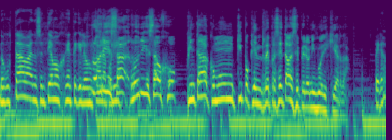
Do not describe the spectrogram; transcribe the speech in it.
nos gustaba, nos sentíamos gente que le gustaba la Rodríguez, política. A- Rodríguez Aujo pintaba como un tipo que representaba ese peronismo de izquierda. Pero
